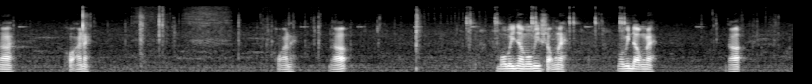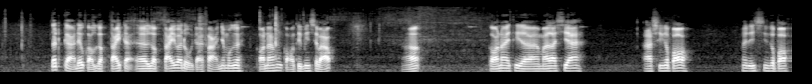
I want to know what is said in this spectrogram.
Này. Khóa này. Khóa này. Đó. Mô pin là mô pin sống này. Mô pin đồng này. Đó. Tất cả đều có gập tay uh, gập tay và đổi trái phải nha mọi người. Còn nào không có thì mình sẽ báo. Đó. Con này thì uh, Malaysia à Singapore made in Singapore.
